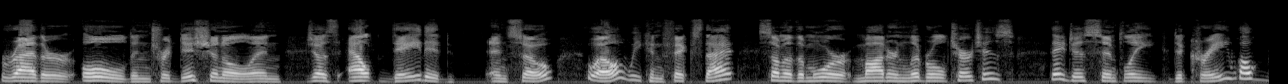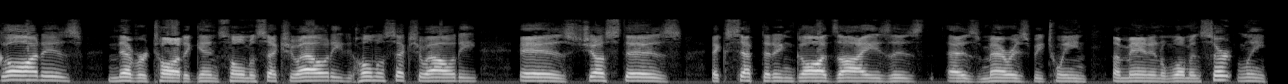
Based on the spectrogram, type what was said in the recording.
rather old and traditional and just outdated. And so, well, we can fix that some of the more modern liberal churches, they just simply decree, well, God is never taught against homosexuality. Homosexuality is just as accepted in God's eyes as, as marriage between a man and a woman. Certainly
